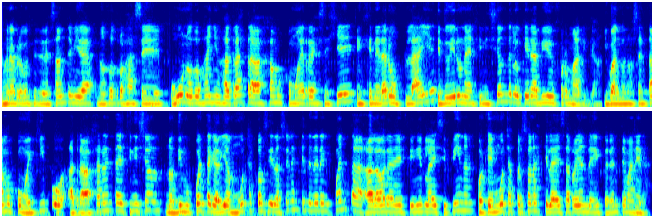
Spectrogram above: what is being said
Es una pregunta interesante. Mira, nosotros hace uno o dos años atrás trabajamos como RSG en generar un flyer que tuviera una definición de lo que era bioinformática. Y cuando nos sentamos como equipo a trabajar en esta definición, nos dimos cuenta que había muchas consideraciones que tener en cuenta a la hora de definir la disciplina, porque hay muchas personas que la desarrollan de diferente manera.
